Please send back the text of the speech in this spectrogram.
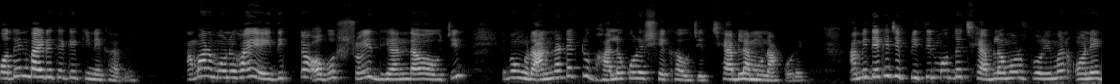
কদিন বাইরে থেকে কিনে খাবে? আমার মনে হয় এই দিকটা অবশ্যই ধ্যান দেওয়া উচিত এবং রান্নাটা একটু ভালো করে শেখা উচিত, ছ্যাবলামো না করে। আমি দেখেছি প্রীতির মধ্যে ছ্যাবলামোর পরিমাণ অনেক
